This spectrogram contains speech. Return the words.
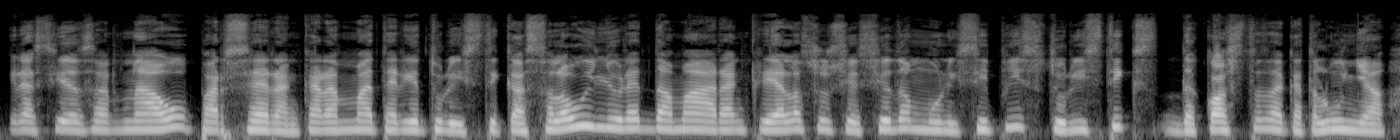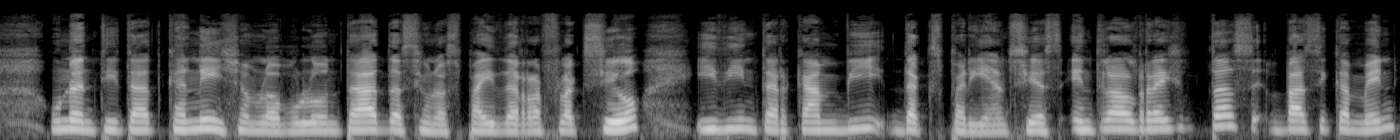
Gràcies, Arnau. Per cert, encara en matèria turística, Salou i Lloret de Mar han creat l'Associació de Municipis Turístics de Costa de Catalunya, una entitat que neix amb la voluntat de ser un espai de reflexió i d'intercanvi d'experiències. Entre els reptes, bàsicament,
